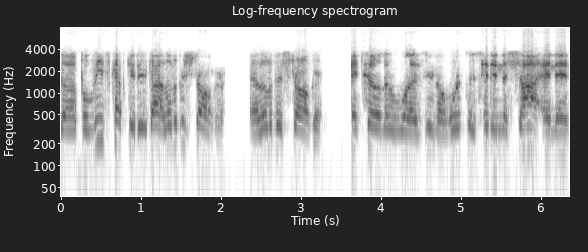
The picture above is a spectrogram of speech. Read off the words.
the belief kept getting got a little bit stronger and a little bit stronger until it was you know Huertas hitting the shot and then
